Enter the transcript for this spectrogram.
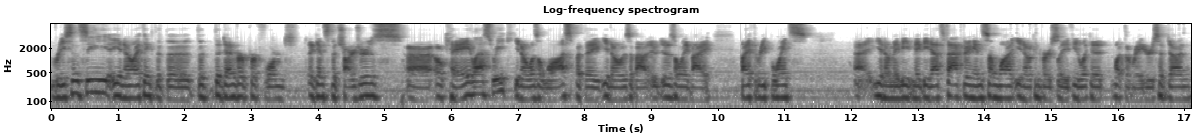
recency. You know, I think that the, the, the Denver performed against the Chargers uh, okay last week. You know, it was a loss, but they, you know, it was about it, was only by by three points. Uh, you know, maybe maybe that's factoring in somewhat. You know, conversely, if you look at what the Raiders have done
